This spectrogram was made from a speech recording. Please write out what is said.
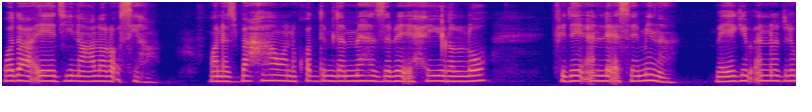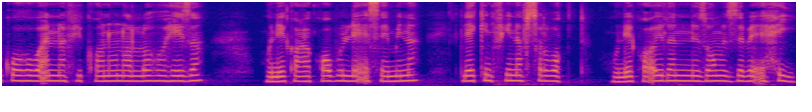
وضع أيدينا على رأسها ونذبحها ونقدم دمها الذبائحي لله فداء لأثامنا ما يجب أن ندركه هو أن في قانون الله هذا. هناك عقاب لأثامنا لكن في نفس الوقت هناك أيضا النظام الذبائحي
